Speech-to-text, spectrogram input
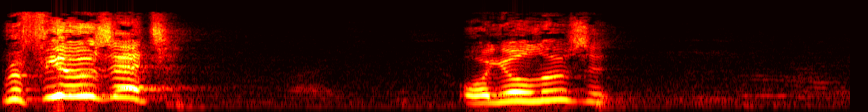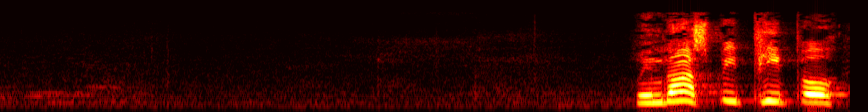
Refuse it or you'll lose it. We must be people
